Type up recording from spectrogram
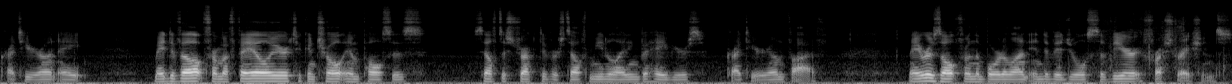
criterion 8, may develop from a failure to control impulses, self destructive or self mutilating behaviors, criterion 5, may result from the borderline individual's severe frustrations.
